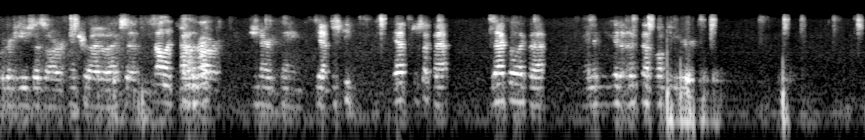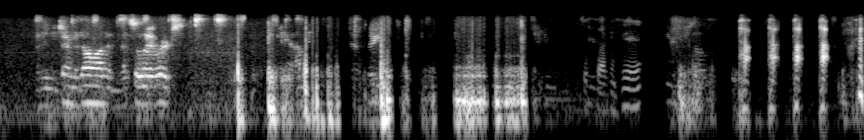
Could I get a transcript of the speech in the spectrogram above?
we're gonna use as our intro exit. Solid, Kind of our generic thing. Yeah, just keep, yeah, just like that. Exactly like that. And then you get it hooked up onto your, and then you turn it on and that's the way it works. Yeah, I mean, there you Just so I can hear it. Pop, pop, pop, pop.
